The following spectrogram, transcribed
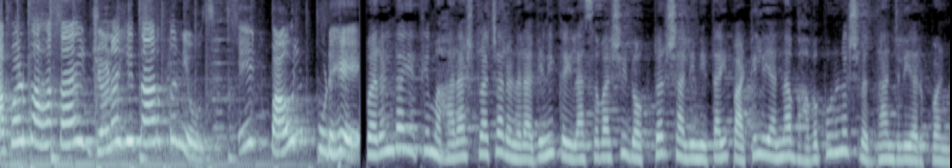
आपण पाहताय जनहितार्थ न्यूज. एक पाऊल पुढे. परंडा येथे महाराष्ट्राच्या रणरागिणी कैलासवाशी डॉक्टर शालिनीताई पाटील यांना भावपूर्ण श्रद्धांजली अर्पण.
